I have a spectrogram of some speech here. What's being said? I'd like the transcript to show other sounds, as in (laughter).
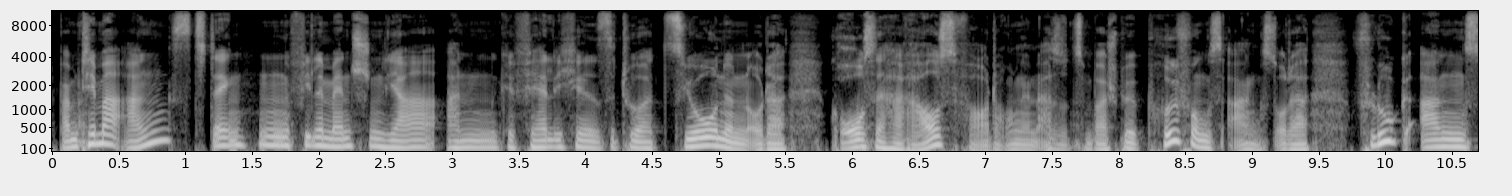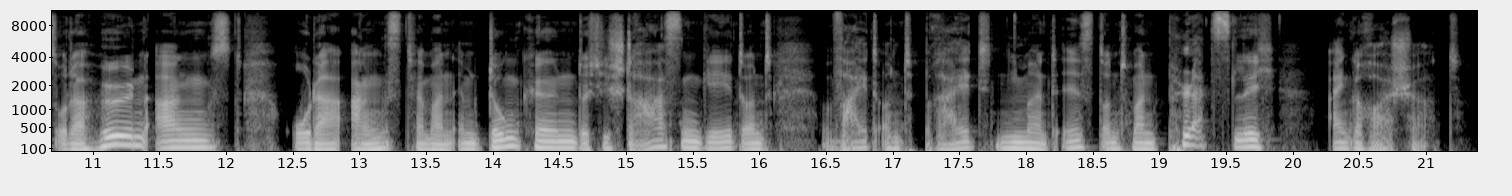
Beim Thema Angst denken viele Menschen ja an gefährliche Situationen oder große Herausforderungen, also zum Beispiel Prüfungsangst oder Flugangst oder Höhenangst oder Angst, wenn man im Dunkeln durch die Straßen geht und weit und breit niemand ist und man plötzlich ein Geräusch hört.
